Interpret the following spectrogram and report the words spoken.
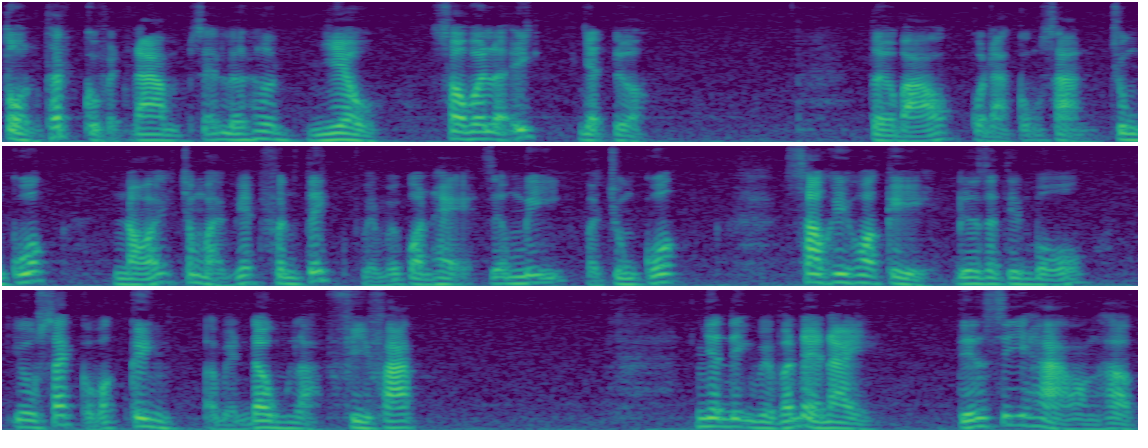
Tổn thất của Việt Nam sẽ lớn hơn nhiều so với lợi ích nhận được. Tờ báo của Đảng Cộng sản Trung Quốc nói trong bài viết phân tích về mối quan hệ giữa Mỹ và Trung Quốc sau khi Hoa Kỳ đưa ra tuyên bố yêu sách của Bắc Kinh ở Biển Đông là phi pháp. Nhận định về vấn đề này, tiến sĩ Hà Hoàng Hợp,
